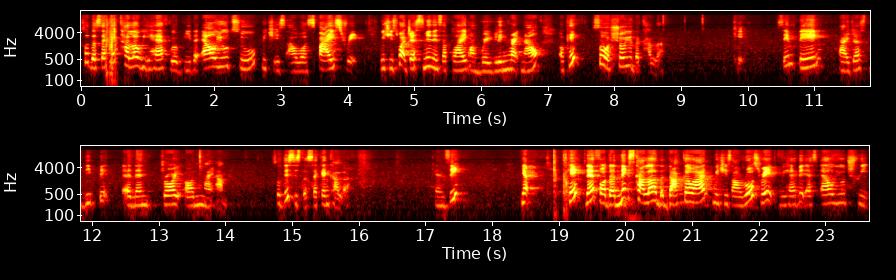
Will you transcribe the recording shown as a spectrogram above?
So the second color we have will be the LU2, which is our spice red, which is what Jasmine is applying on Wei Ling right now. Okay, so I'll show you the color. Okay, same thing. I just dip it and then draw it on my arm. So this is the second color. Can see? Yep. Okay, then for the next color, the darker one, which is our rose red, we have it as LU3.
